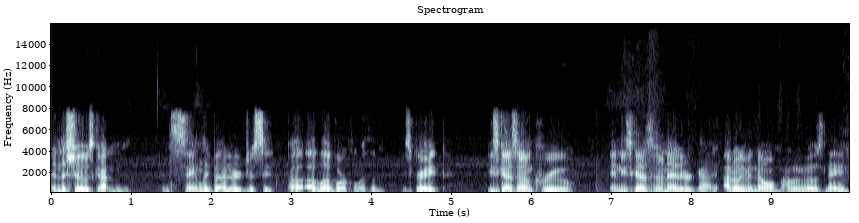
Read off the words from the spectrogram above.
and the show's gotten insanely better. Just uh, I love working with him. He's great. He's got his own crew, and he's got his own editor guy. I don't even know him. I don't even know his name.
